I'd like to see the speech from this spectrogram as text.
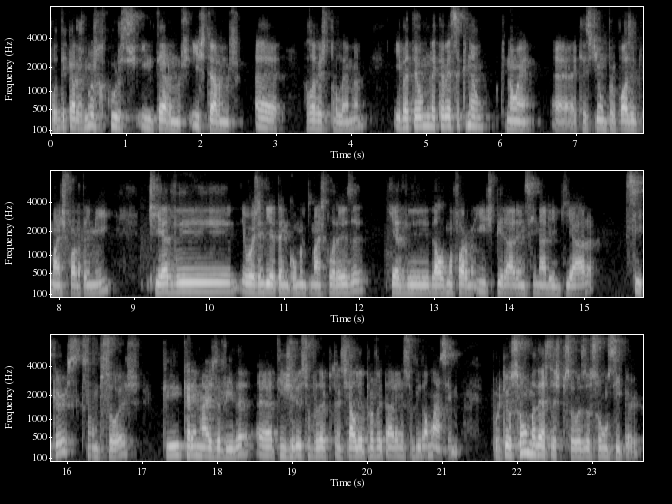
vou dedicar os meus recursos internos e externos a resolver este problema e bateu-me na cabeça que não, que não é, uh, que existia um propósito mais forte em mim, que é de, eu hoje em dia tenho com muito mais clareza, que é de, de alguma forma, inspirar, ensinar e guiar seekers, que são pessoas que querem mais da vida, a atingirem o seu verdadeiro potencial e aproveitarem a sua vida ao máximo. Porque eu sou uma dessas pessoas, eu sou um seeker,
